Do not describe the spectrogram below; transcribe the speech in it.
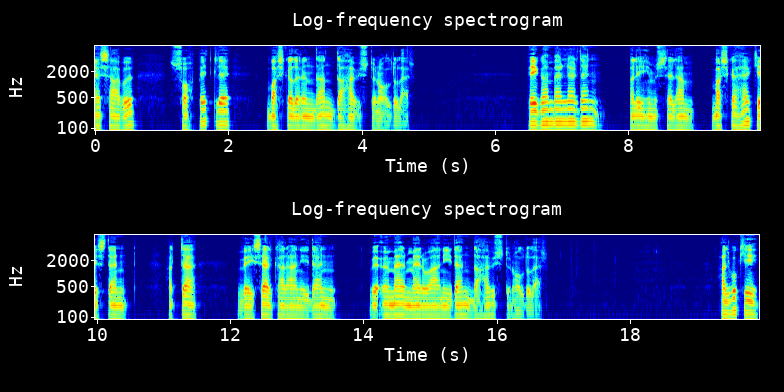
eshabı sohbetle başkalarından daha üstün oldular. Peygamberlerden aleyhisselam başka herkesten hatta Veysel Karani'den ve Ömer Mervani'den daha üstün oldular. Halbuki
